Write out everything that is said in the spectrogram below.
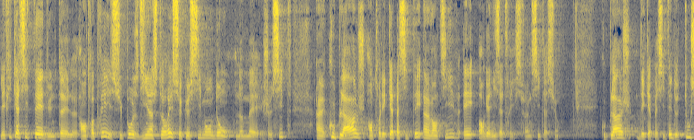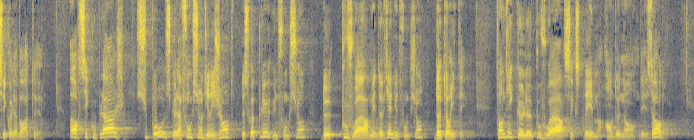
L'efficacité d'une telle entreprise suppose d'y instaurer ce que Simondon nommait, je cite, un couplage entre les capacités inventives et organisatrices. Fin de citation. Couplage des capacités de tous ses collaborateurs. Or, ces couplages supposent que la fonction dirigeante ne soit plus une fonction de pouvoir, mais devienne une fonction d'autorité. Tandis que le pouvoir s'exprime en donnant des ordres,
